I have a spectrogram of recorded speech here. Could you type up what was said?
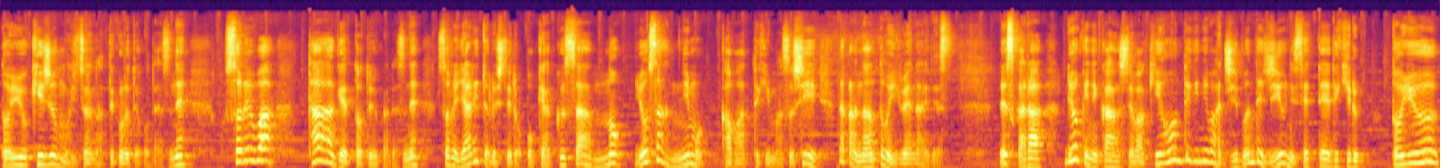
という基準も必要になってくるということですね。それはターゲットというかですね、そのやり取りしているお客さんの予算にも変わってきますし、だから何とも言えないです。ですから、料金に関しては基本的には自分で自由に設定できるという、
